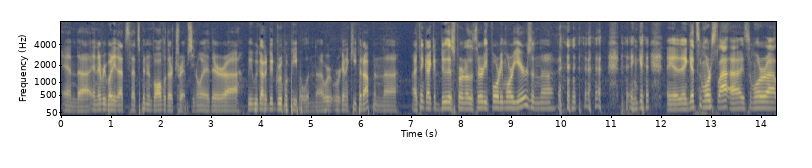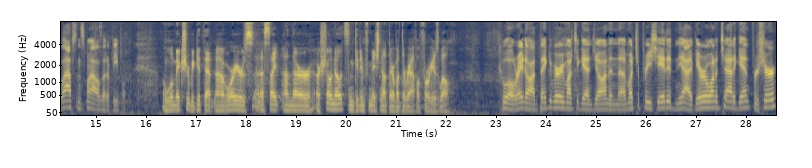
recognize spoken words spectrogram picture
and and everybody that's that's been involved with our trips you know they're we we got a good group of people and we're we're going to keep it up and I think I could do this for another 30, 40 more years and uh, and, get, and, get some more sla- uh, some more uh, laughs and smiles out of people. Well, we'll make sure we get that uh, Warriors uh, site on their our show notes and get information out there about the raffle for you as well. Cool, right on. Thank you very much again, John, and uh, much appreciated. And yeah, if you ever want to chat again, for sure.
